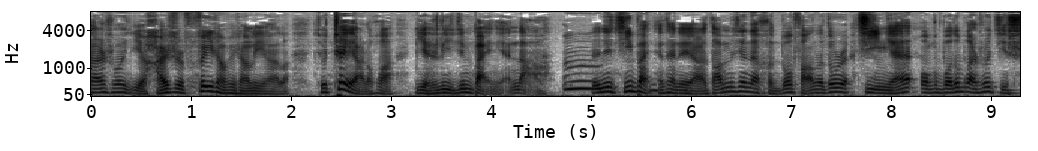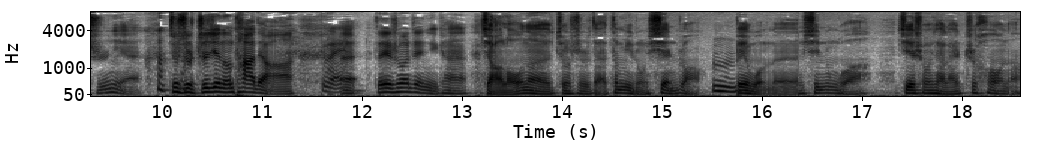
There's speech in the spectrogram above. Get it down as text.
当然说也还是非常非常厉害了。就这样的话，也是历经百年的啊，嗯人家几百年才这样，咱们现在很多房子都是几年，我我都不敢说几十年，就是直接能塌掉啊。对哎，所以说这你看角楼呢，就是在这么一种现状，嗯被我们新中国接收下来之后呢，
